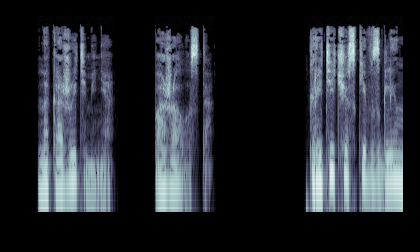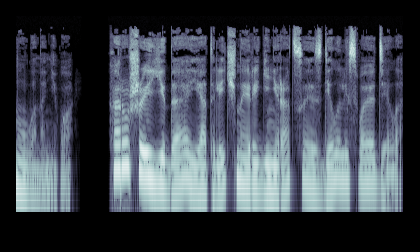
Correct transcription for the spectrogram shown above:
— «накажите меня, пожалуйста». Критически взглянула на него. Хорошая еда и отличная регенерация сделали свое дело.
